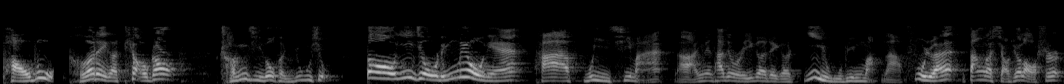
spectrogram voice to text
跑步和这个跳高成绩都很优秀。到一九零六年，他服役期满啊，因为他就是一个这个义务兵嘛，啊，复员当了小学老师。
